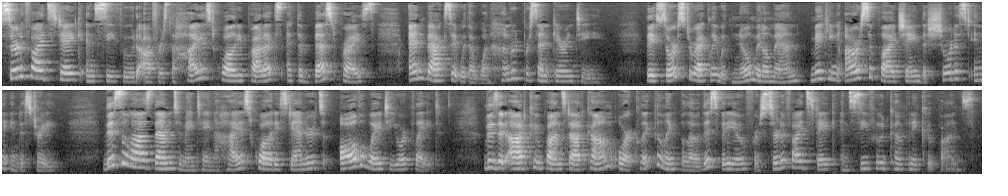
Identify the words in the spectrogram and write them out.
Certified Steak and Seafood offers the highest quality products at the best price and backs it with a 100% guarantee. They source directly with no middleman, making our supply chain the shortest in the industry. This allows them to maintain the highest quality standards all the way to your plate. Visit oddcoupons.com or click the link below this video for certified steak and seafood company coupons.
